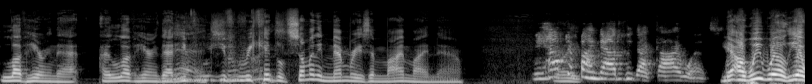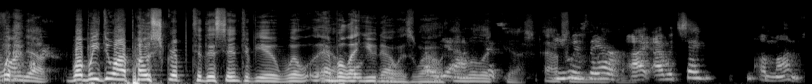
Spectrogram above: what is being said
Love hearing that. I love hearing that. Yeah, you've it's you've so rekindled nice. so many memories in my mind now. We have to find out who that guy was. Yeah, oh, we will. Yeah, We'll we- find out. when we do our postscript to this interview, we'll Yeah, and we'll let we'll- you know oh, we'll- as well. Oh, yeah. and we'll let, it's- yes, He was there. I, I would say a month.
